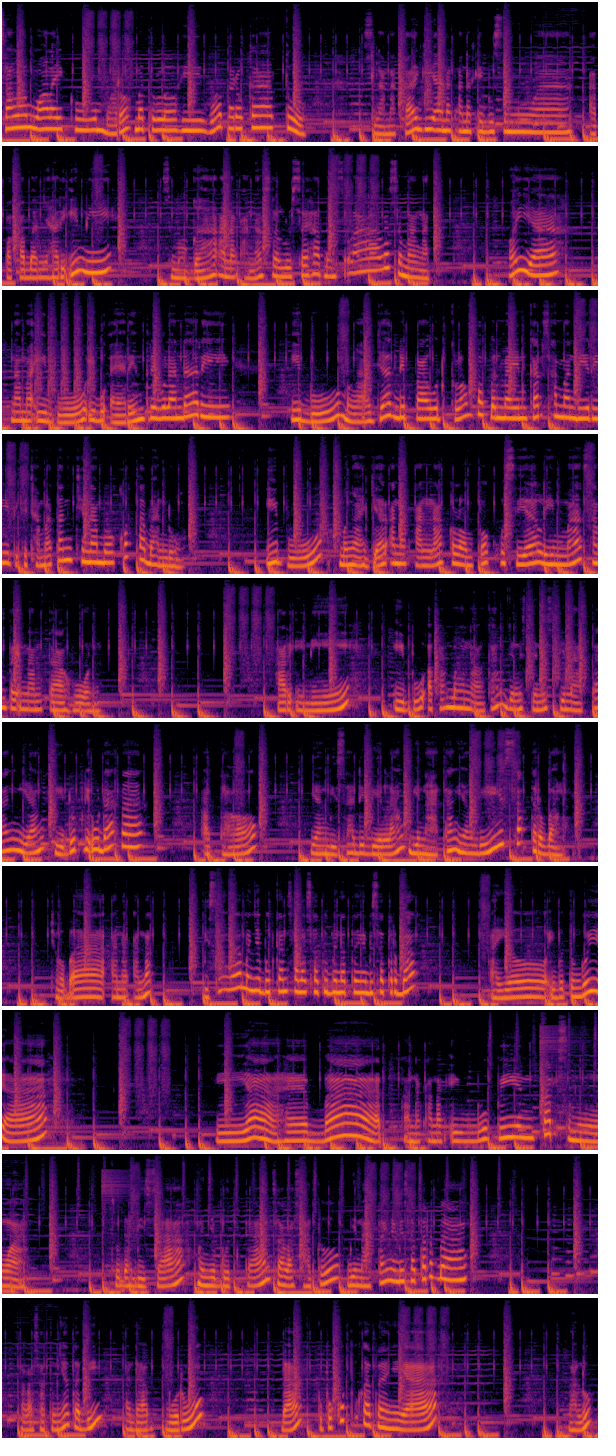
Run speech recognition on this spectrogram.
Assalamualaikum warahmatullahi wabarakatuh. Selamat pagi anak-anak ibu semua. Apa kabarnya hari ini? Semoga anak-anak selalu sehat dan selalu semangat. Oh iya, nama ibu Ibu Erin Triwulandari. Ibu mengajar di PAUD kelompok bermain Karsa Mandiri di Kecamatan Cinambo, Kota Bandung. Ibu mengajar anak-anak kelompok usia 5-6 tahun. Hari ini, Ibu akan mengenalkan jenis-jenis binatang yang hidup di udara atau yang bisa dibilang binatang yang bisa terbang. Coba anak-anak bisa nggak menyebutkan salah satu binatang yang bisa terbang? Ayo, ibu tunggu ya. Iya, hebat. Anak-anak ibu pintar semua. Sudah bisa menyebutkan salah satu binatang yang bisa terbang. Salah satunya tadi ada burung dan kupu-kupu katanya ya. Lalu,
